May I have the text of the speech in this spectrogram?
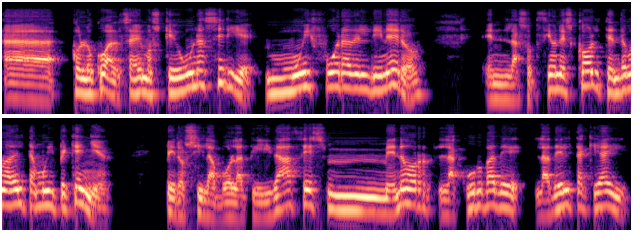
ah, con lo cual sabemos que una serie muy fuera del dinero en las opciones call tendrá una delta muy pequeña, pero si la volatilidad es menor, la curva de la delta que hay,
